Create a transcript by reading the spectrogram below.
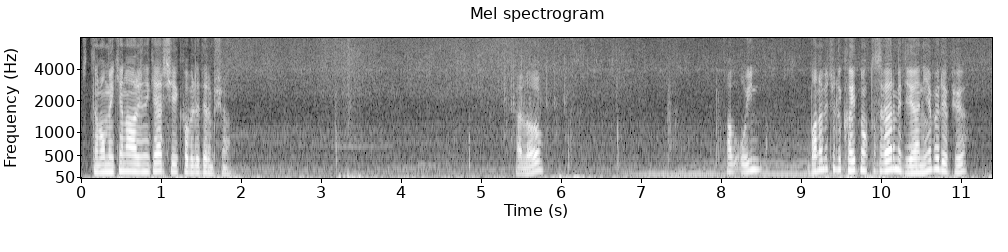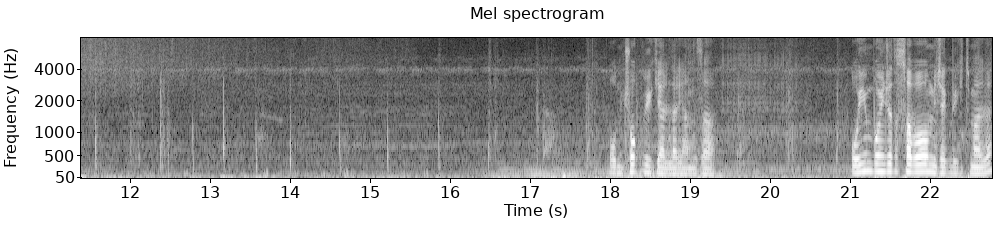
Cidden o mekan haricindeki her şeyi kabul ederim şu an. Hello? Abi oyun bana bir türlü kayıt noktası vermedi ya. Niye böyle yapıyor? Oğlum çok büyük yerler yalnız ha. Oyun boyunca da sabah olmayacak büyük ihtimalle.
